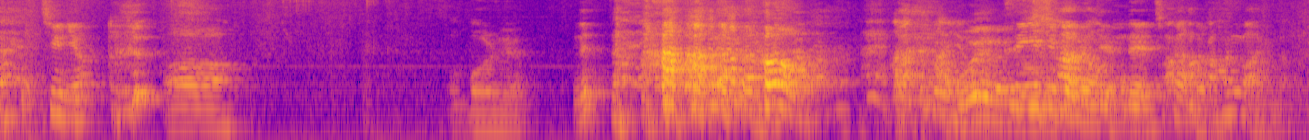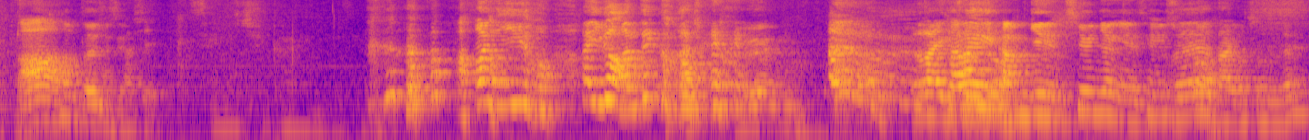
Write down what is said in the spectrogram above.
치윤이 형. 어. 어, 뭘 해요? 아, 뭐예요? 생일 축하하면 돼요. 네, 아까 축하한다. 한 거 아닌가? 아, 한 번 더 해주세요. 다시. 생일 축하해. 아니 이거 아 이거 안 될 것 같아. 왜? 나 이거 사랑이 좀- 담긴 치윤 형의 생일 왜? 축하. 나 이거 좋은데?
